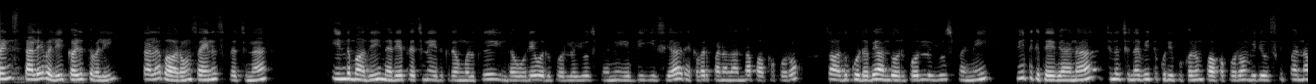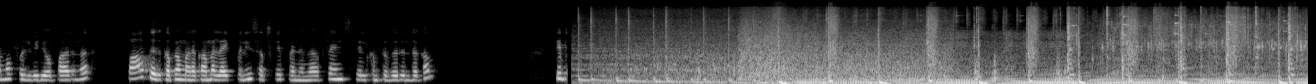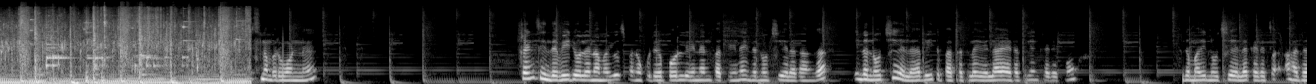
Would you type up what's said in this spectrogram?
Friends தலைவலி, கழுத்து வலி, தலைபாரம் சைனஸ் பிரச்சனை, இந்த மாதிரி நிறைய பிரச்சனை இருக்கிறவங்களுக்கு இந்த ஒரே ஒரு பொருளை யூஸ் பண்ணி எப்படி ஈஸியாக ரெக்கவர் பண்ணலாம்னு தான் பார்க்க போகிறோம் ஸோ அது கூடவே அந்த ஒரு பொருளை யூஸ் பண்ணி வீட்டுக்கு தேவையான சின்ன சின்ன வீட்டு குறிப்புகளும் பார்க்க போகிறோம் வீடியோ ஸ்கிப் பண்ணாமல் ஃபுல் வீடியோ பாருங்கள் பார்த்ததுக்கப்புறம் மறக்காமல் லைக் பண்ணி சப்ஸ்கிரைப் பண்ணுங்கள் friends welcome to Virundhagam. Tip number ஒன்று ஃப்ரெண்ட்ஸ் இந்த வீடியோவில் நம்ம யூஸ் பண்ணக்கூடிய பொருள் என்னன்னு பார்த்தீங்கன்னா, இந்த நொச்சி இலை தாங்க. இந்த நொச்சி இலை வீட்டு பக்கத்துல எல்லா இடத்துலயும் கிடைக்கும். இந்த மாதிரி நொச்சி இலை கிடைக்கும். அத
